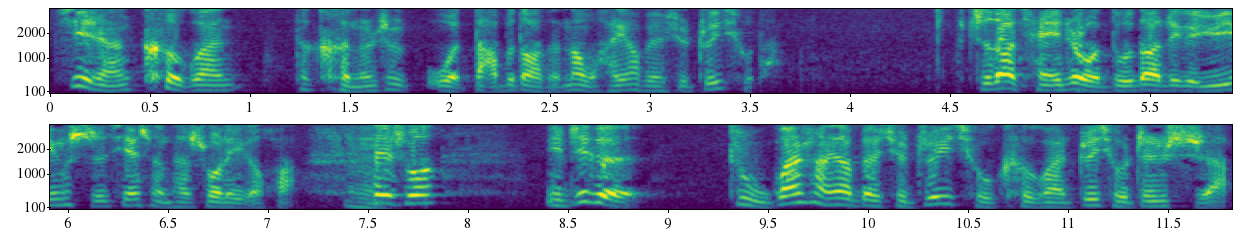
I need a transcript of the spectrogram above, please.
既然客观它可能是我达不到的，那我还要不要去追求它？直到前一阵我读到这个余英时先生他说了一个话，他就说，你这个主观上要不要去追求客观、追求真实啊？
